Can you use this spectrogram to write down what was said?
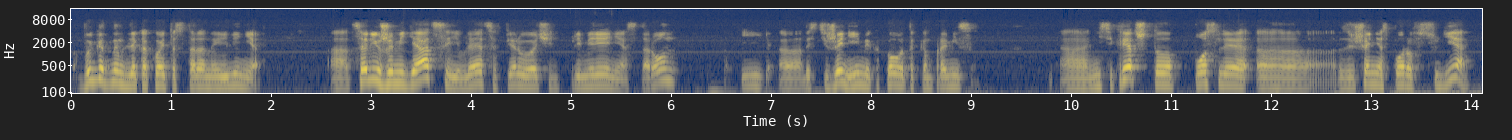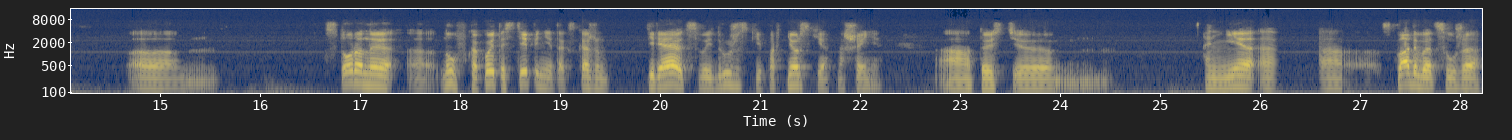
выгодным для какой-то стороны или нет. А, целью же медиации является в первую очередь примирение сторон и э, достижение ими какого-то компромисса. Э, не секрет, что после э, разрешения споров в суде э, стороны, ну, в какой-то степени, так скажем, теряют свои дружеские, партнерские отношения. Э, то есть не складывается уже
